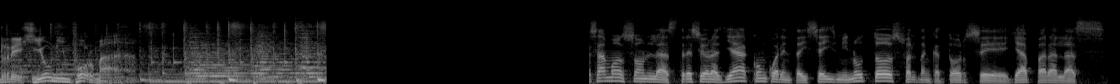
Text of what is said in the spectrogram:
Región Informa. Regresamos, son las 13 horas ya con 46 minutos, faltan 14 ya para las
